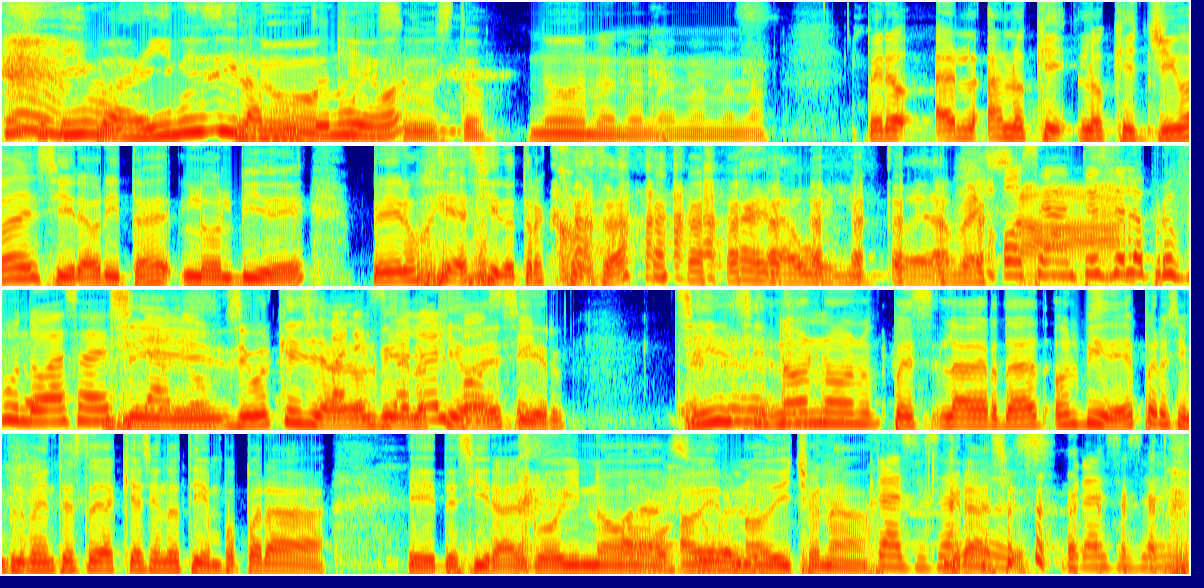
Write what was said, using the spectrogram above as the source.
Imagínese la no, moto qué nueva. susto. No, no, no, no, no, no, no. Pero a, lo- a lo que lo que yo iba a decir ahorita lo olvidé, pero voy a decir otra cosa. el abuelito de la mesa. O sea, antes de lo profundo vas a decir sí, algo. sí, porque ya olvidé lo que iba a decir. Sí, sí, no, no, no, pues la verdad olvidé, pero simplemente estoy aquí haciendo tiempo para eh, decir algo y no haber no dicho nada. Gracias a Gracias. Dios. Gracias a Dios.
